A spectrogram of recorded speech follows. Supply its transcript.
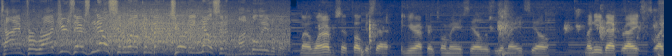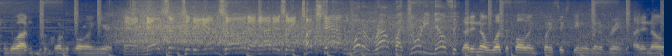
Time for Rodgers. There's Nelson. Welcome back, Jordy Nelson. Unbelievable. My 100% focus that year after I tore my ACL was to get my ACL, my knee back right, so I can go out and perform the following year. And Nelson to the end zone, and that is a touchdown. What a route by Jordy Nelson. I didn't know what the following 2016 was going to bring. I didn't know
